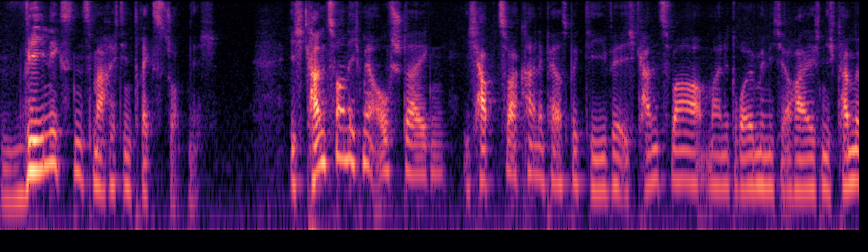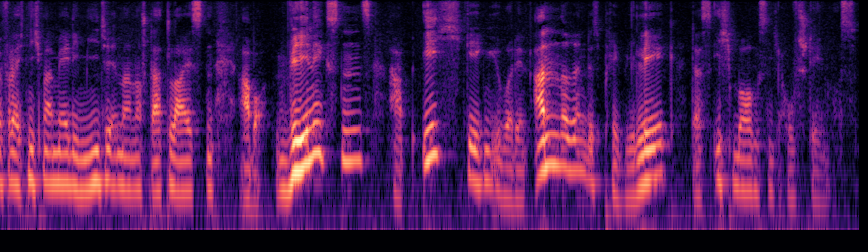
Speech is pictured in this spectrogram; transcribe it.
wenigstens mache ich den Drecksjob nicht. Ich kann zwar nicht mehr aufsteigen, ich habe zwar keine Perspektive, ich kann zwar meine Träume nicht erreichen, ich kann mir vielleicht nicht mal mehr die Miete in meiner Stadt leisten, aber wenigstens habe ich gegenüber den anderen das Privileg, dass ich morgens nicht aufstehen muss.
